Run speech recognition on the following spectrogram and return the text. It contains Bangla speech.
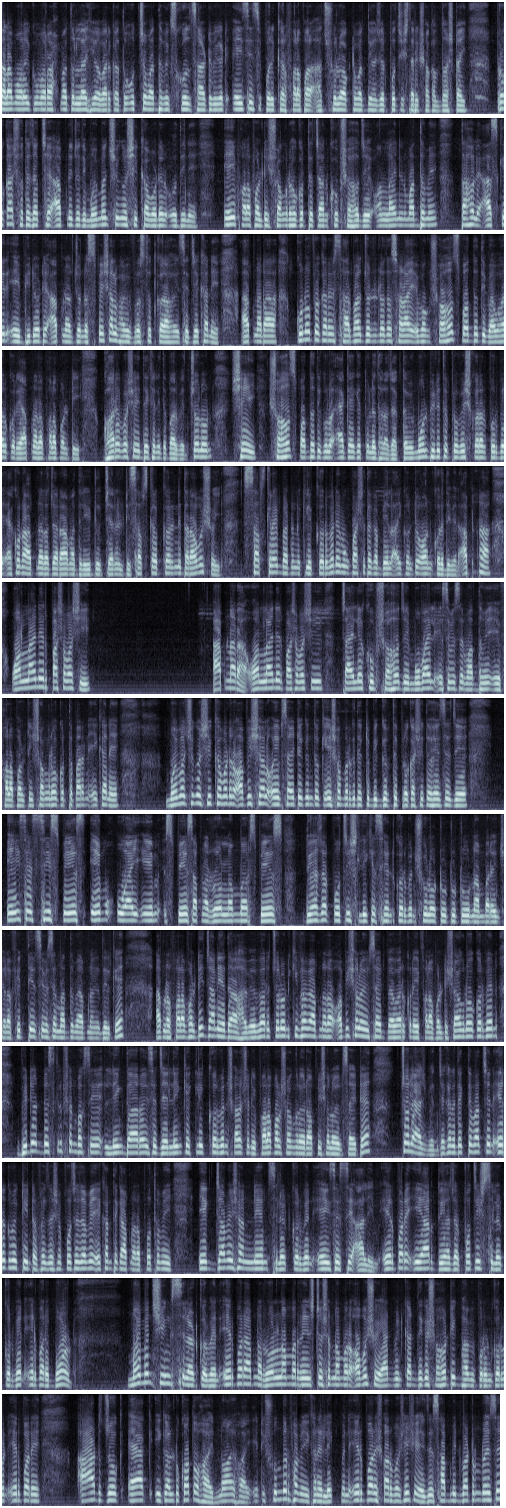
আসসালামু আলাইকুম রহমতুল্লাহি আবরকাত উচ্চ মাধ্যমিক স্কুল সার্টিফিকেট এইচএসসি পরীক্ষার ফলাফল আজ ষোলো অক্টোবর দুই হাজার পঁচিশ তারিখ সকাল দশটায় প্রকাশ হতে যাচ্ছে। আপনি যদি ময়মনসিংহ শিক্ষা বোর্ডের অধীনে এই ফলাফলটি সংগ্রহ করতে চান খুব সহজে অনলাইনের মাধ্যমে, তাহলে আজকের এই ভিডিওটি আপনার জন্য স্পেশালভাবে প্রস্তুত করা হয়েছে, যেখানে আপনারা কোনো প্রকারের সার্ভার জটিলতা ছাড়াই এবং সহজ পদ্ধতি ব্যবহার করে আপনারা ফলাফলটি ঘরে বসেই দেখে নিতে পারবেন। চলুন সেই সহজ পদ্ধতিগুলো একে একে তুলে ধরা যাক। তবে মূল ভিডিওতে প্রবেশ করার পূর্বে এখনও আপনারা যারা আমাদের ইউটিউব চ্যানেলটি সাবস্ক্রাইব করেননি, তারা অবশ্যই সাবস্ক্রাইব বাটনে ক্লিক করবেন এবং পাশে থাকা বেল আইকনটি অন করে দিবেন। আপনারা অনলাইনের পাশাপাশি আপনারা অনলাইনের পাশাপাশি চাইলে খুব সহজে মোবাইল এস এম এসের মাধ্যমে এই ফলাফলটি সংগ্রহ করতে পারেন। এখানে ময়মনসিংহ শিক্ষা বোর্ডের অফিসিয়াল ওয়েবসাইটে কিন্তু এ সম্পর্কিত একটি বিজ্ঞপ্তি প্রকাশিত হয়েছে যে HSC space M Y M space আপনার রোল নম্বর স্পেস দুই হাজার পঁচিশ লিখে সেন্ড করবেন ষোলো টু টু টু নাম্বার ইনশাল্লাহ ফিরতি এস এম মাধ্যমে আপনাদেরকে আপনার ফলাফলটি জানিয়ে দেওয়া হবে। এবারে চলুন কীভাবে আপনারা অফিসিয়াল ওয়েবসাইট ব্যবহার করে এই ফলাফলটি সংগ্রহ করবেন। ভিডিওর ডিসক্রিপশন বক্সে লিঙ্ক দেওয়া রয়েছে, যে লিঙ্কে ক্লিক করবেন, সরাসরি ফলাফল সংগ্রহের অফিসিয়াল ওয়েবসাইটে চলে আসবেন। যেখানে দেখতে পাচ্ছেন এরকম একটি ইন্টারফেস এসে পৌঁছে যাবে। এখান থেকে আপনারা প্রথমেই এক্সামিনেশন নেম সিলেক্ট করবেন এইচএসসি আলিম এরপরে এআর দুই হাজার পঁচিশ সিলেক্ট করবেন। এরপরে বোর্ড ময়মনসিং সিলেক্ট করবেন। এরপরে আপনার রোল নম্বর, রেজিস্ট্রেশন নম্বর অবশ্যই অ্যাডমিট কার্ড দেখে সঠিকভাবে পূরণ করবেন। এরপরে আট যোগ এক ইকাল টু কত হয়? নয় হয়। এটি সুন্দরভাবে এখানে লিখবেন। এরপরে সর্বশেষে যে সাবমিট বাটন রয়েছে,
